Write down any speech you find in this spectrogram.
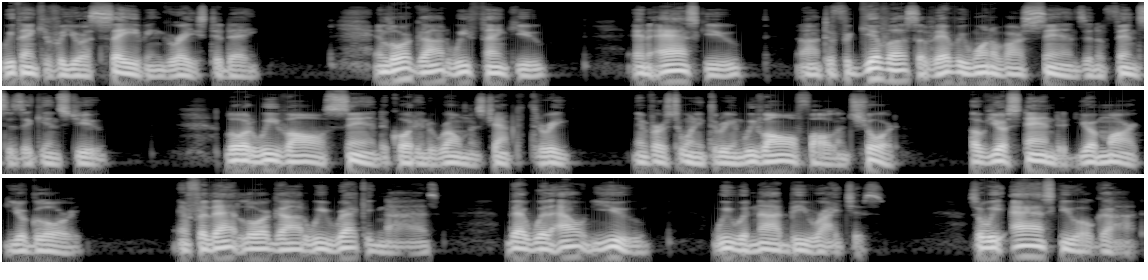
We thank you for your saving grace today. And Lord God, we thank you and ask you uh, to forgive us of every one of our sins and offenses against you. Lord, we've all sinned according to Romans chapter 3 and verse 23, and we've all fallen short of your standard, your mark, your glory. And for that, Lord God, we recognize that without you, we would not be righteous. So we ask you, O God,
